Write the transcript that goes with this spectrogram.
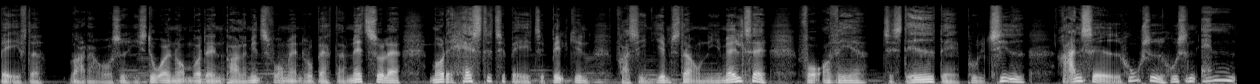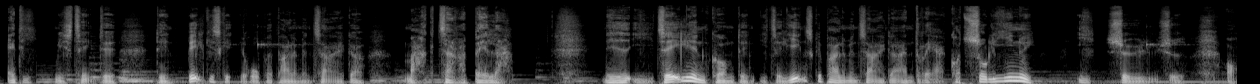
Bagefter var der også historien om, hvordan parlamentsformand Roberta Metsola måtte haste tilbage til Belgien fra sin hjemstavn i Malta for at være til stede, da politiet rensede huset hos en anden af de mistænkte, den belgiske europaparlamentariker Marc Tarabella. Nede i Italien kom den italienske parlamentariker Andrea Cozzolini i søgelyset, og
